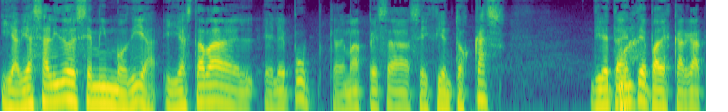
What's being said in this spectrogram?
y había salido ese mismo día y ya estaba el, el EPUB, que además pesa 600K directamente para descargar.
